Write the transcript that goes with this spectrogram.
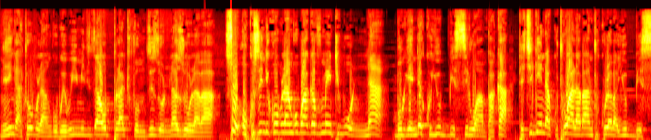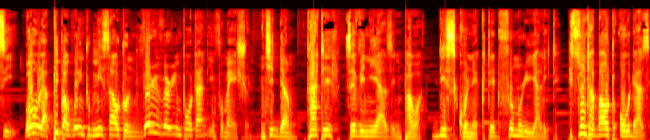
naye ng'ate obulango bwe buyimirizaawo platforms zonna zolaba. So okusindika obulango bwa gavumenti bwonna bugende ku ubc lwampaka tekigenda kutwala bantu kulaba ubc wabula people are going to miss out on very very important information. Nkiddamu 37 years in power disconnected from reality. It's not about orders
